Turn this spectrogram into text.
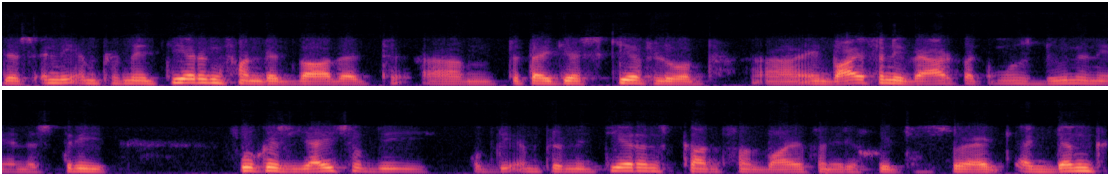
dis in die implementering van dit waar dit ehm um, baie keer skeefloop. Uh en baie van die werk wat ons doen in die industrie fokus juis op die op die implementeringskant van baie van hierdie goed. So ek ek dink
